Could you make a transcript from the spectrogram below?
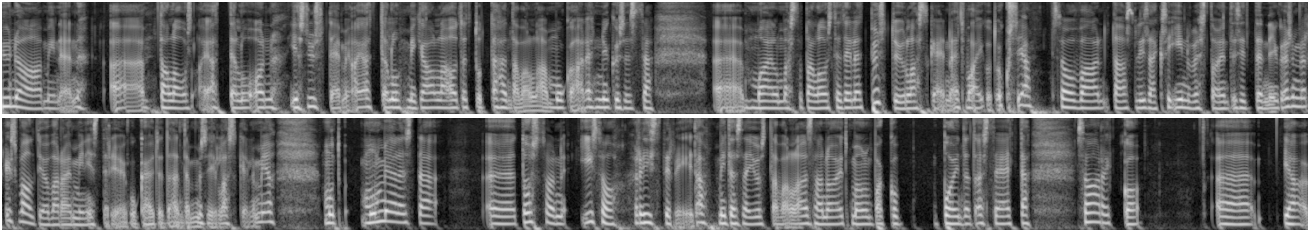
dynaaminen ää, talousajattelu on ja systeemiajattelu, mikä ollaan otettu tähän tavallaan mukaan. Että nykyisessä ää, maailmassa taloustieteilijät pystyy laskemaan näitä vaikutuksia. Se on vaan taas lisäksi investointi sitten niin kuin esimerkiksi valtiovarainministeriöön, kun käytetään tämmöisiä laskelmia. Mutta mun mielestä tuossa on iso ristiriita, mitä sä just tavallaan sanoit. Mä on pakko pointata se, että Saarikko ää, ja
